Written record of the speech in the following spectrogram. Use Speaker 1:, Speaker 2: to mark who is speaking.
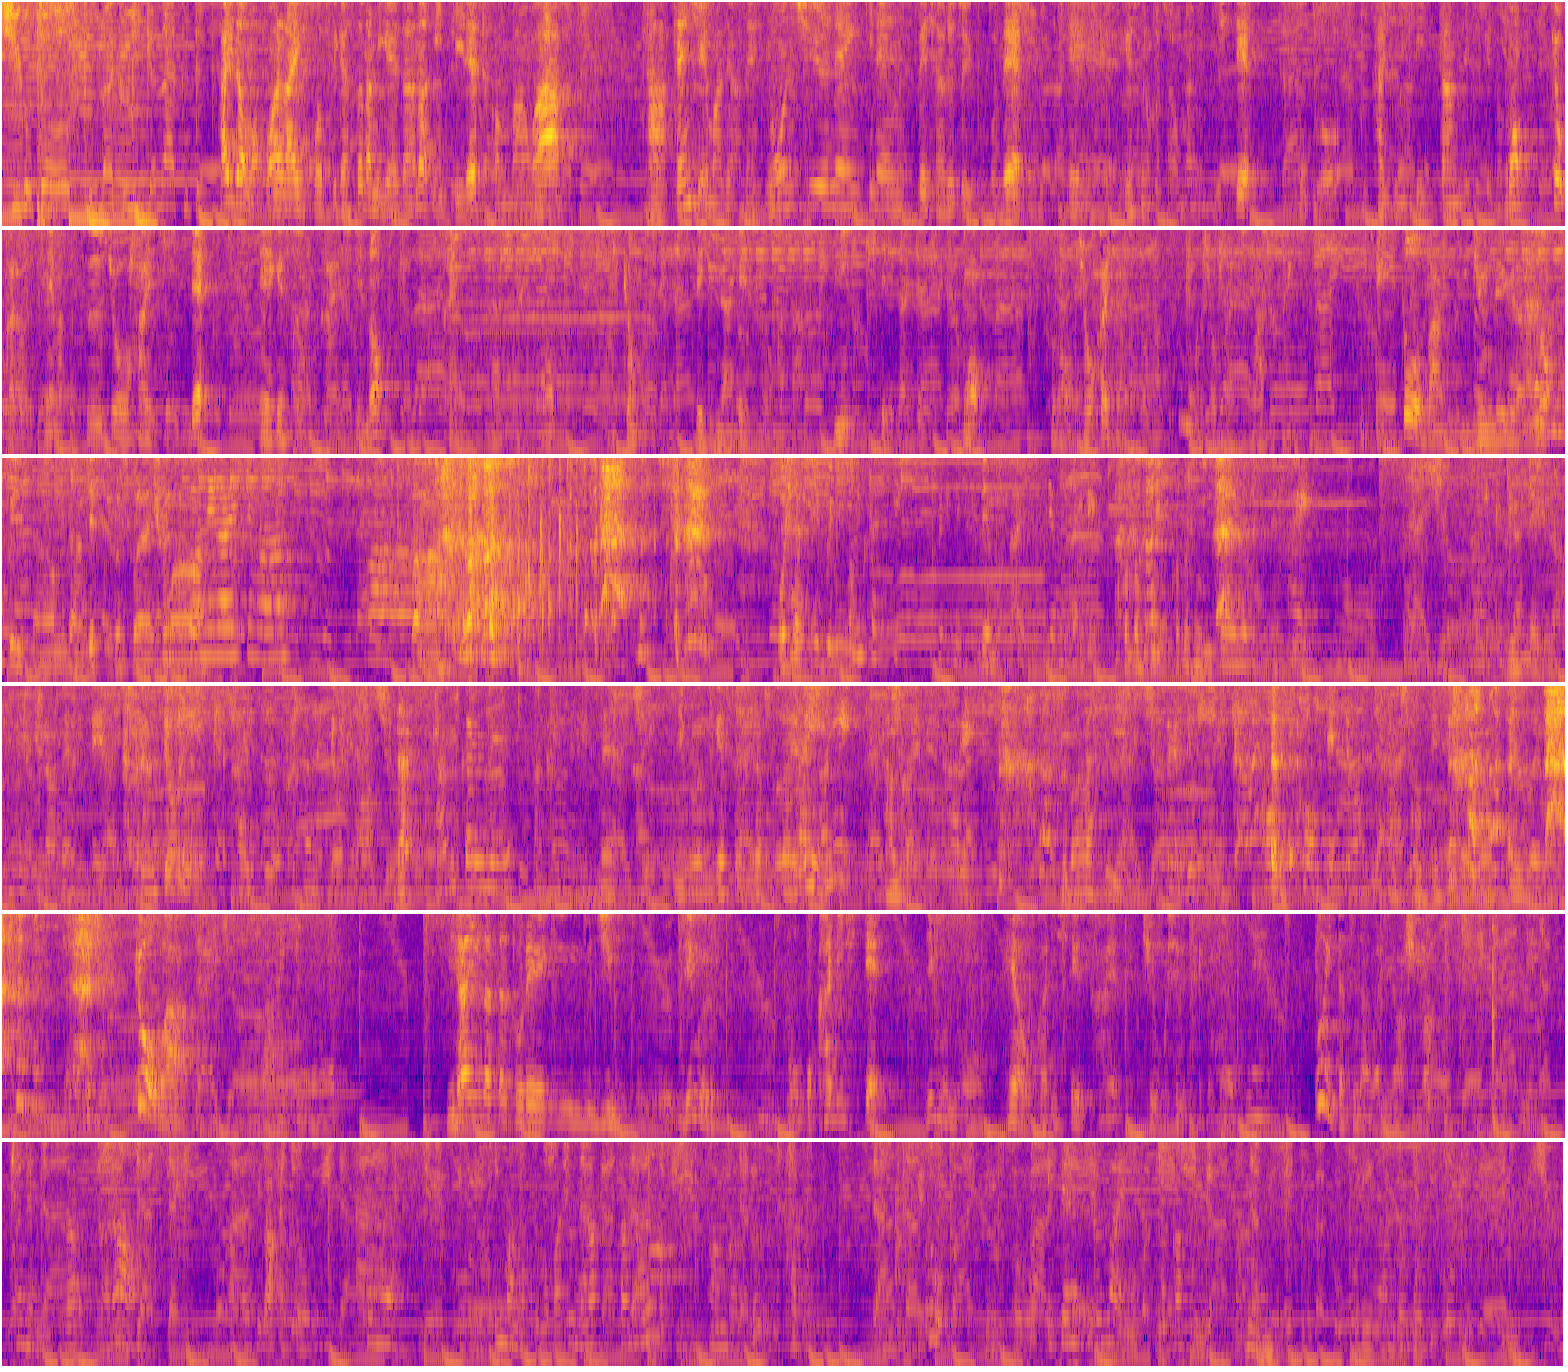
Speaker 1: 仕事うまくいかなくて。
Speaker 2: はいどうも。ワンライフポッドキャストナビゲーターのミッチーです。こんばんは。さあ先週まではね4周年記念スペシャルということで、えーゲストの方をお招きしてトークを配信していったんですけども今日からはですねまた通常配信で、えーゲストをお迎えしての回になるんですけども、えー今日もですね素敵なゲストの方に来ていただいてるんですけどもその紹介者の方をまずご紹介します、えー当番組準レギュラーの藤田直美さんです。よろしくお願いし
Speaker 3: よろしくお
Speaker 2: ます
Speaker 3: 願いします。わ
Speaker 2: わー お久しぶり。
Speaker 3: ーお久しぶりです。
Speaker 2: でもないです
Speaker 3: でもないです。
Speaker 2: 今年今年2回目ですね。す
Speaker 3: はい、
Speaker 2: 準レギュラー
Speaker 3: として順調に回数を重ねております。
Speaker 2: な3回目？で
Speaker 3: 三回目です。
Speaker 2: すね自分ゲストに出たことないのに3回目。
Speaker 3: はい、
Speaker 2: 素晴らしいです
Speaker 3: そうですね。貢貢献してますね。
Speaker 2: はい、貢献していただきます。ありがとうございます。今日は、あの未来型トレーニングジムというジムをお借りして、ジムの部屋をお借りしてですね、収録してるんですけども、
Speaker 3: ね、
Speaker 2: どういったつながりなんですか？
Speaker 3: 去年の9月から私がえっとこの、えー今のこの場所になったのは3月からなんですけど、えっと移転する前に中区にあったので、グリーンボディっていう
